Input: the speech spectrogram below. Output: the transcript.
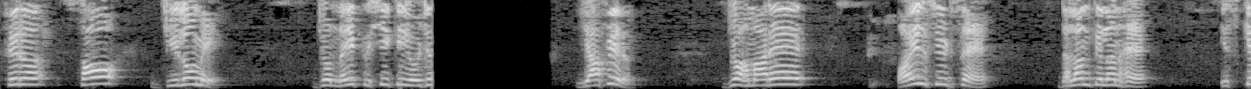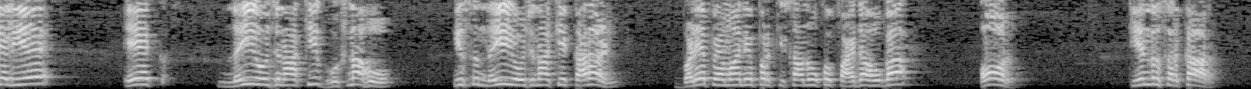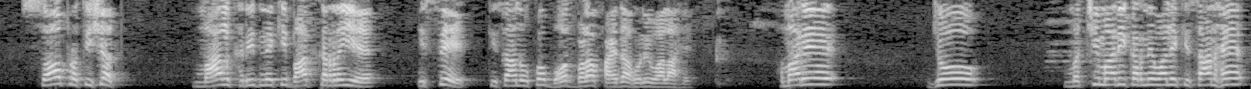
फिर 100 जिलों में जो नई कृषि की योजना या फिर जो हमारे ऑयल सीड्स है, दलहन तिलहन है, इसके लिए एक नई योजना की घोषणा हो, इस नई योजना के कारण बड़े पैमाने पर किसानों को फ़ायदा होगा। और केंद्र सरकार 100 प्रतिशत माल खरीदने की बात कर रही है, इससे किसानों को बहुत बड़ा फ़ायदा होने वाला है। हमारे जो मच्छीमारी करने वाले किसान हैं,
